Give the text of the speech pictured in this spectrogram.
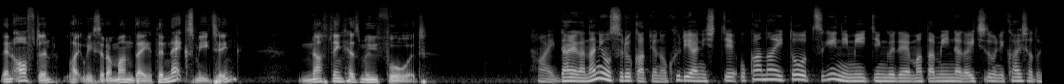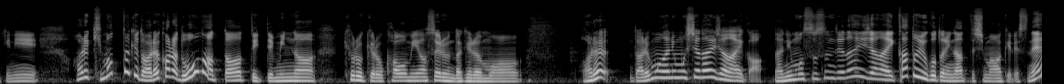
then often, like we said on Monday, the next meeting, nothing has moved forward. はい、誰が何をするかっていうのをクリアにしておかないと次にミーティングでまたみんなが一堂に会した時に「あれ決まったけどあれからどうなった?」って言ってみんなキョロキョロ顔を見合わせるんだけれどもあれ誰も何もしてないじゃないか何も進んでないじゃないかということになってしまうわけですね。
